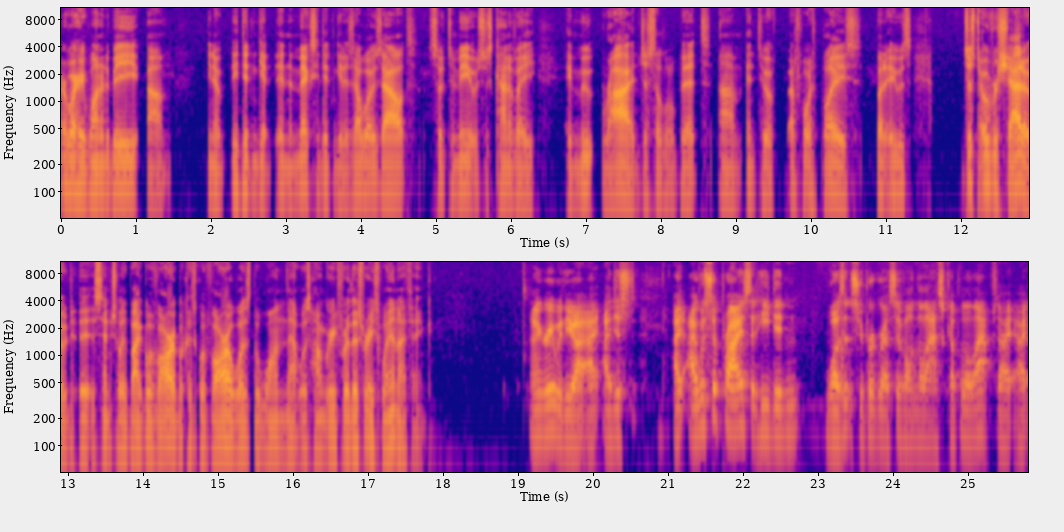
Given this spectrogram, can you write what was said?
or where he wanted to be. Um, you know, he didn't get in the mix. He didn't get his elbows out. So to me, it was just kind of a a moot ride, just a little bit um, into a, a fourth place. But it was just overshadowed essentially by Guevara because Guevara was the one that was hungry for this race win. I think. I agree with you. I, I, I just I, I was surprised that he didn't wasn't super aggressive on the last couple of laps. I, I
